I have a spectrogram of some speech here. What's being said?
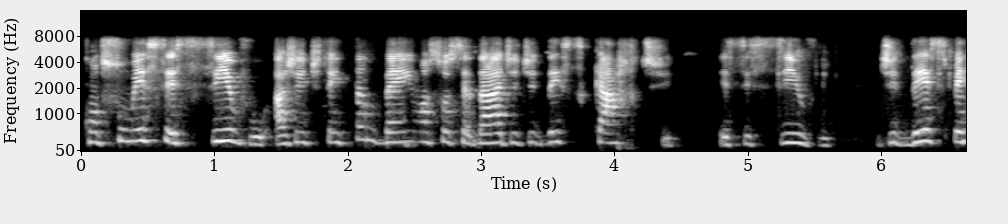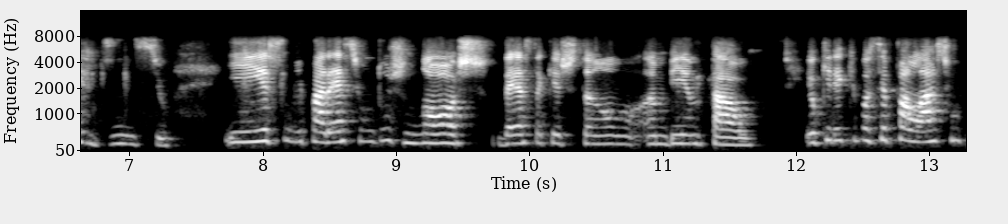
consumo excessivo, a gente tem também uma sociedade de descarte excessivo, de desperdício. E isso me parece um dos nós dessa questão ambiental. Eu queria que você falasse um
